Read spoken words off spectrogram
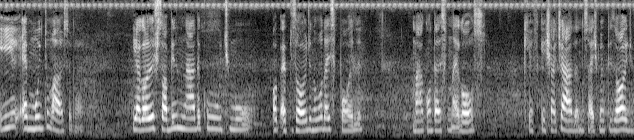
E é muito massa, cara. E agora eu estou abismada com o último episódio. Não vou dar spoiler. Mas acontece um negócio que eu fiquei chateada no sétimo episódio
